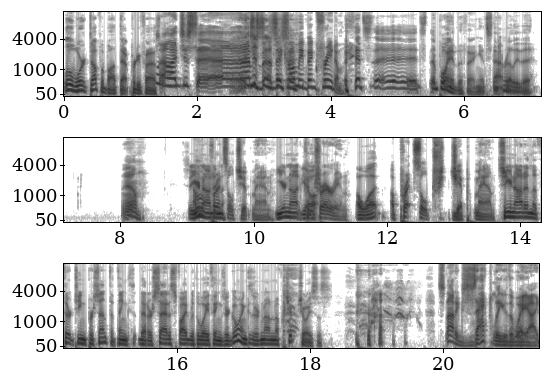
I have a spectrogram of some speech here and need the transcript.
little worked up about that pretty fast. Well, I just, uh, just- it's they call a- me Big Freedom. It's the it's the point of the thing. It's not really the. Yeah. So you're I'm not a in the- pretzel chip man. You're not A contrarian. A what? A pretzel tr- chip man. So you're not in the 13 percent that think that are satisfied with the way things are going because there's not enough chip choices. It's not exactly the way I,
